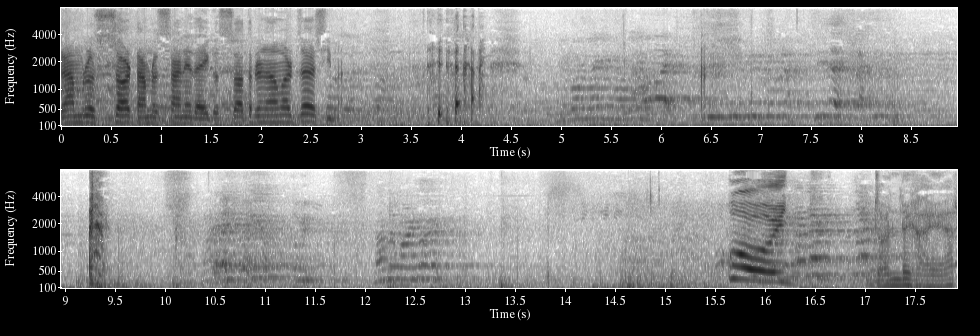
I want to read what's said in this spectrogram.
राम्रो सर्ट हाम्रो साने दाईको सत्र नम्बर जर्सीमा ओइ झन्डै खायो यार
